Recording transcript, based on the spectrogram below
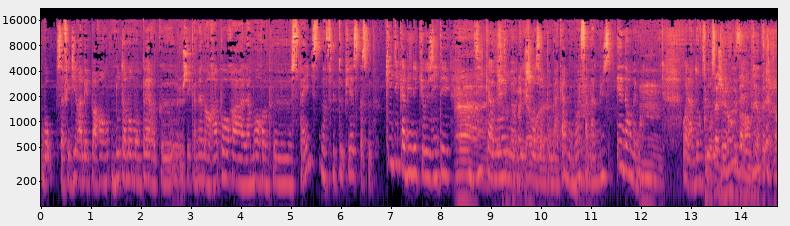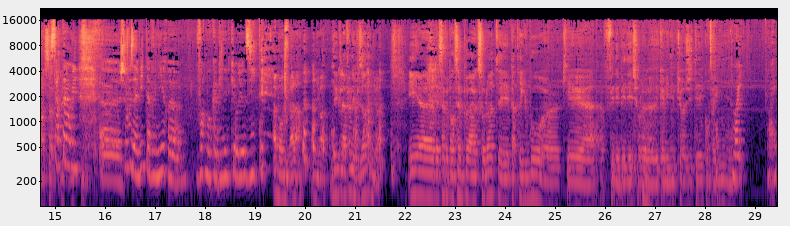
Bon, ça fait dire à mes parents, notamment mon père, que j'ai quand même un rapport à la mort un peu space dans cette pièce parce que qui dit cabinet curiosité Ah, dit quand même des choses un peu macabres. Moi, ça m'amuse énormément. Voilà, donc C'est pour ça que les gens ne peuvent pas rentrer en fait, genre ça. Certains, oui. Euh, je vous invite à venir euh, voir mon cabinet de curiosité. Ah bah on y va là, on y va. Dès que la fin de l'épisode, on y va. Et euh, ben, ça fait penser un peu à Axolot et Patrick Beau qui est, euh, fait des BD sur le, le cabinet de curiosité et compagnie. Oui. Oui.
